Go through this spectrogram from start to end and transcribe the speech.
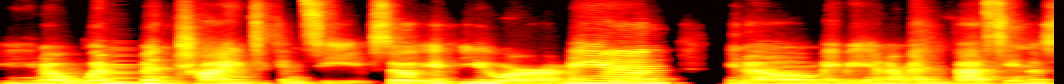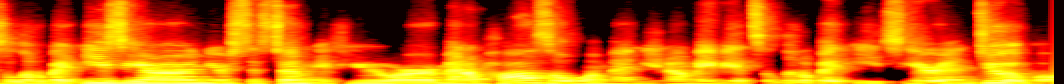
you know, women trying to conceive. So if you are a man, you know, maybe intermittent fasting is a little bit easier on your system. If you are a menopausal woman, you know, maybe it's a little bit easier and doable.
